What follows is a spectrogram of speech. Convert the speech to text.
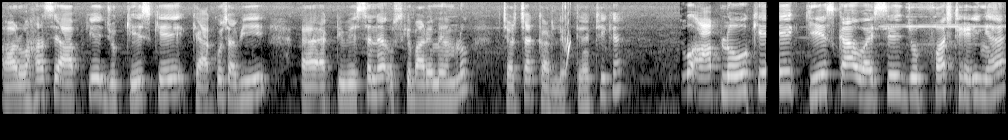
और वहाँ से आपके जो केस के क्या कुछ अभी एक्टिवेशन है, उसके बारे में हम लोग चर्चा कर लेते हैं, ठीक है? तो आप लोगों के केस का वैसे जो फ़र्स्ट हेयरिंग है,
